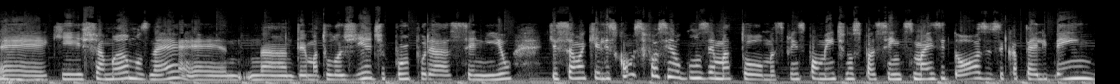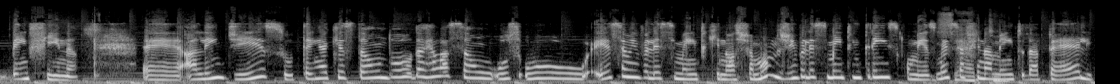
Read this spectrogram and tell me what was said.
é, que chamamos, né, é, na dermatologia de púrpura senil, que são aqueles como se fossem alguns hematomas, principalmente nos pacientes mais idosos e com a pele bem, bem fina. É, além disso, tem a questão do, da relação. Os- o, esse é o envelhecimento que nós chamamos de envelhecimento intrínseco mesmo. Esse Certo. afinamento da pele,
